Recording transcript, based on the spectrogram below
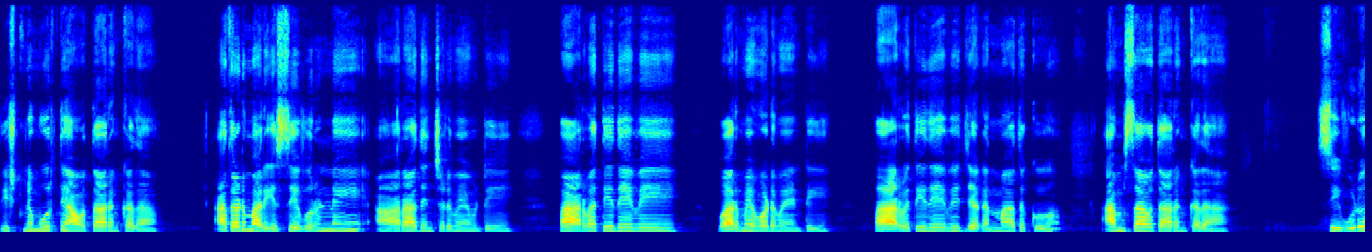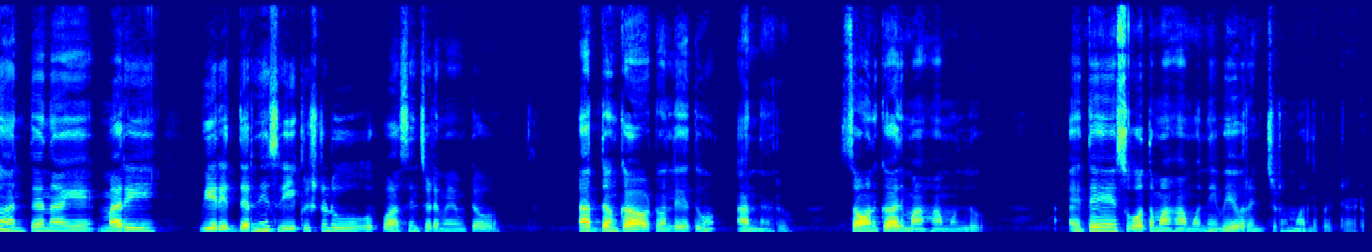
విష్ణుమూర్తి అవతారం కదా? అతడు మరి శివుడిని ఆరాధించడం ఏమిటి? పార్వతీదేవి వరం ఇవ్వడం ఏంటి? పార్వతీదేవి జగన్మాతకు అంశావతారం కదా. శివుడు అంతేనాయే. మరి వీరిద్దరిని శ్రీకృష్ణుడు ఉపాసించడం ఏమిటో? అర్థం కావటం లేదు అన్నారు సౌనకాది మహాములు అయితే సూత మహాముని వివరించడం మొదలుపెట్టాడు.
